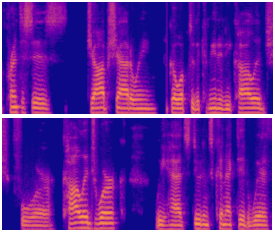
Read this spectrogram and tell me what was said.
apprentices, job shadowing, go up to the community college for college work. We had students connected with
